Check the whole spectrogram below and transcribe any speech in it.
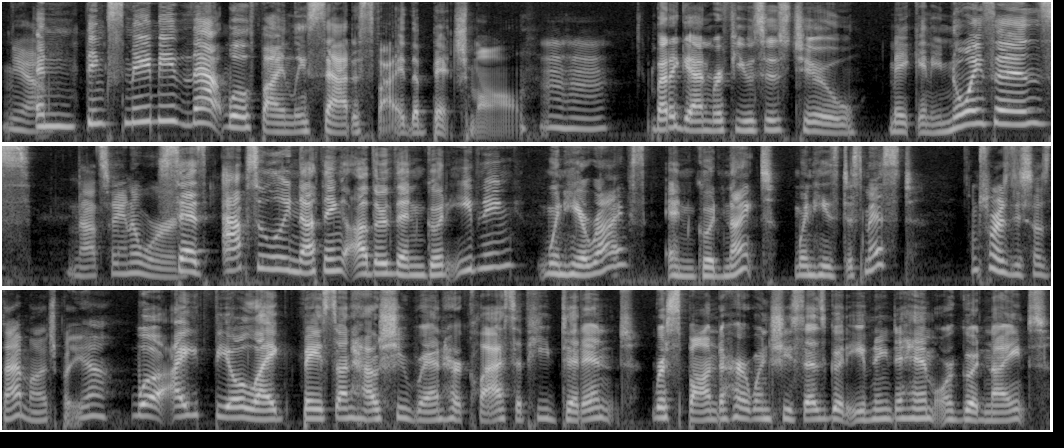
Yeah. and thinks maybe that will finally satisfy the bitch mall. mm-hmm. But again, refuses to make any noises Not saying a word. says absolutely nothing other than good evening when he arrives and good night when he's dismissed. I'm surprised he says that much, but yeah. Well, I feel like based on how she ran her class, if he didn't respond to her when she says good evening to him or good night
